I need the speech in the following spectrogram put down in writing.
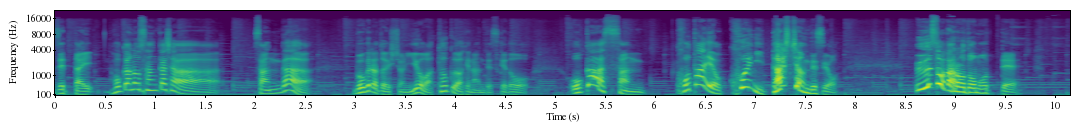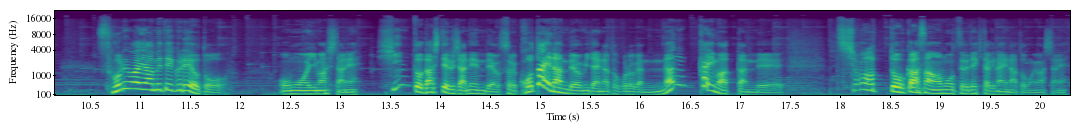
絶対。他の参加者さんが僕らと一緒に要は解くわけなんですけどお母さん答えを声に出しちゃうんですよ。嘘だろうと思って。それはやめてくれよと思いましたね。ヒント出してるじゃねえんだよ。それ答えなんだよみたいなところが何回もあったんでちょっとお母さんはもう連れてきたくないなと思いましたね。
